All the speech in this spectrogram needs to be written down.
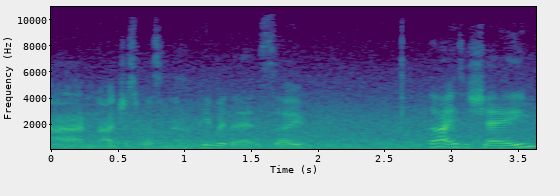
and I just wasn't happy with it. So that is a shame.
